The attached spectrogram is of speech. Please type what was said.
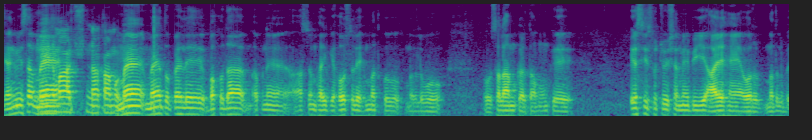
جنگوی صاحب میں مارچ ناکام ہو میں میں تو پہلے بخدا اپنے عاصم بھائی کے حوصلے ہمت کو مطلب وہ سلام کرتا ہوں کہ ایسی سچویشن میں بھی یہ آئے ہیں اور مطلب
